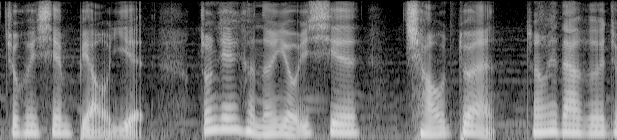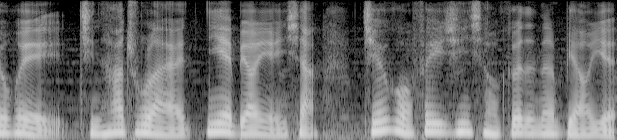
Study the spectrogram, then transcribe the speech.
就会先表演，中间可能有一些桥段，张飞大哥就会请他出来，你也表演一下。结果费玉清小哥的那个表演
